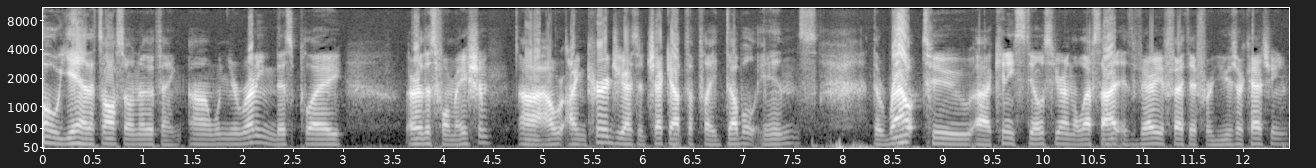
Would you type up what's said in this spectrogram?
Oh yeah, that's also another thing. Uh, when you're running this play or this formation, uh, I, encourage you guys to check out the play double ends. The route to uh, Kenny Stills here on the left side is very effective for user catching.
